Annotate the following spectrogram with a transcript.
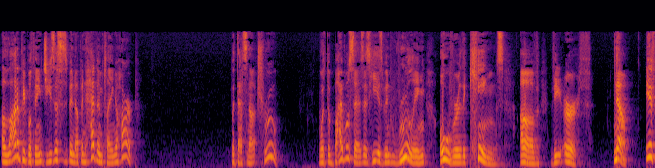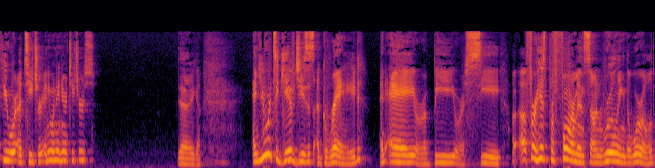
a lot of people think Jesus has been up in heaven playing a harp. But that's not true. What the Bible says is he has been ruling over the kings of the earth. Now, if you were a teacher, anyone in here teachers? Yeah, there you go. And you were to give Jesus a grade, an A or a B or a C uh, uh, for his performance on ruling the world,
